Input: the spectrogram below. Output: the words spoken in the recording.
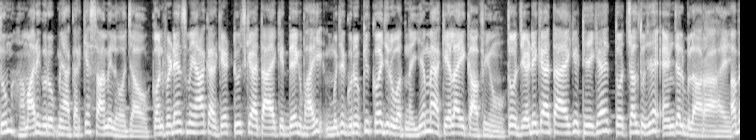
तुम हमारे ग्रुप में आकर के शामिल हो जाओ। कॉन्फिडेंस में आकर के ट्विच कहता है कि देख भाई, मुझे ग्रुप की कोई ज़रूरत नहीं है, मैं अकेला ही काफ़ी हूँ। तो जेडी कहता है कि ठीक है तो चल तुझे एंजल बुला रहा है। अब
